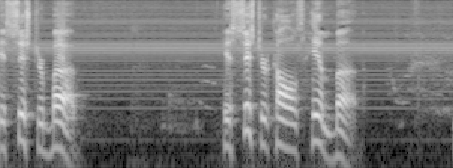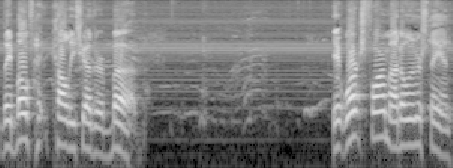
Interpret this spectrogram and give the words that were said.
his sister Bub. His sister calls him Bub. They both call each other Bub. It works for them. I don't understand.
